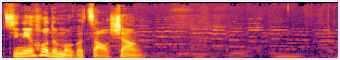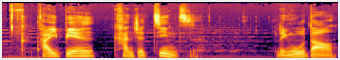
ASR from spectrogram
几年后的某个早上，他一边看着镜子，领悟到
